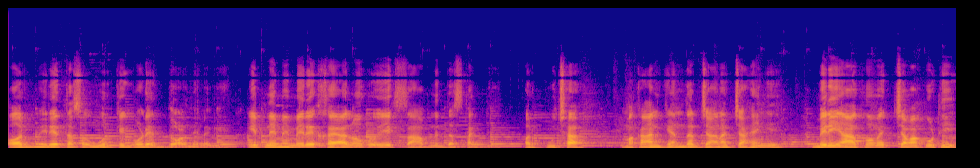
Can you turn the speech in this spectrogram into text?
और मेरे तस्वूर के घोड़े दौड़ने लगे। इतने में मेरे ख्यालों को एक साहब ने दस्तक दी और पूछा, मकान के अंदर जाना चाहेंगे? मेरी आँखों में चमक उठी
